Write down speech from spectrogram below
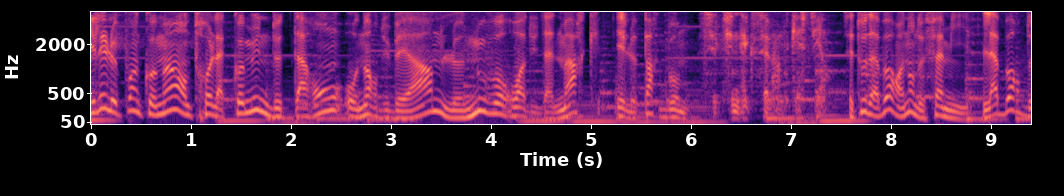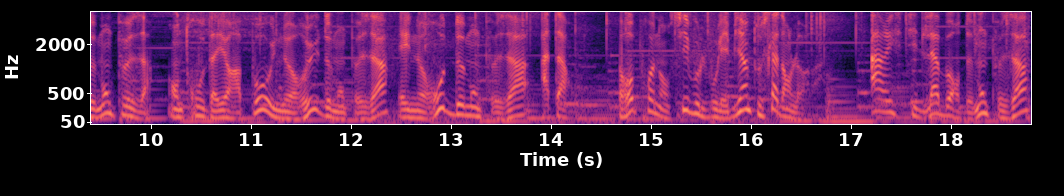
Quel est le point commun entre la commune de Taron, au nord du Béarn, le nouveau roi du Danemark et le parc Beaumont? C'est une excellente question. C'est tout d'abord un nom de famille, Laborde de Montpezat. On trouve d'ailleurs à Pau une rue de Montpezat et une route de Montpezat à Taron. Reprenons, si vous le voulez bien, tout cela dans l'ordre. Aristide Laborde de Montpezat,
